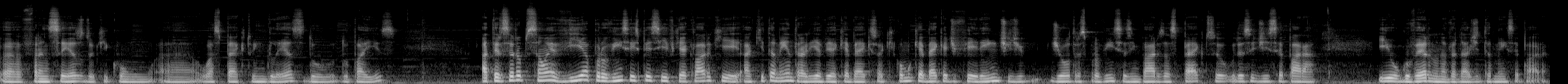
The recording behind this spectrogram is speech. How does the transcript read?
uh, francês do que com uh, o aspecto inglês do, do país. A terceira opção é via província específica. É claro que aqui também entraria via Quebec, só que como Quebec é diferente de, de outras províncias em vários aspectos, eu decidi separar. E o governo, na verdade, também separa.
